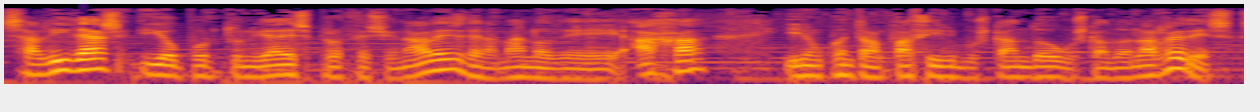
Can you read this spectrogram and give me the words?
salidas y oportunidades profesionales de la mano de AJA y lo encuentran fácil buscando, buscando en las redes.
